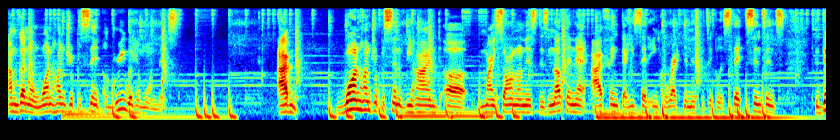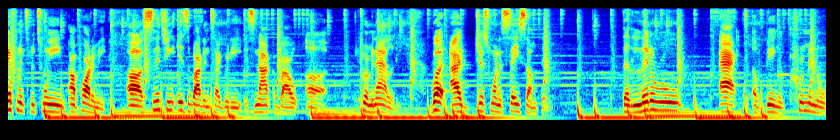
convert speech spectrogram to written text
I'm gonna 100% agree with him on this. I'm 100% behind uh, Mysonne on this. There's nothing that I think that he said incorrect in this particular st- sentence the difference between uh pardon me uh snitching is about integrity. It's not about uh criminality. But i just want to say something. The literal act of being a criminal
